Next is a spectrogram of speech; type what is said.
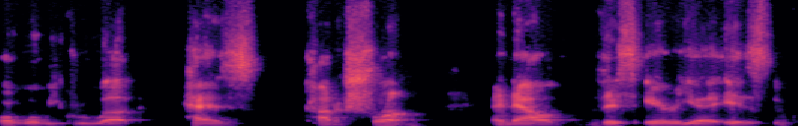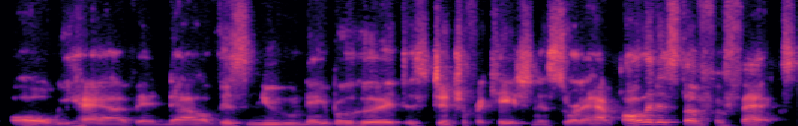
or where we grew up has kind of shrunk. And now this area is all we have and now this new neighborhood this gentrification is sort of have all of this stuff affects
